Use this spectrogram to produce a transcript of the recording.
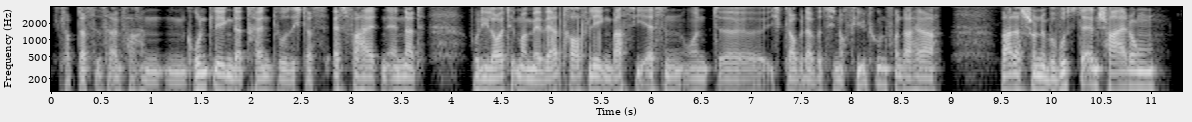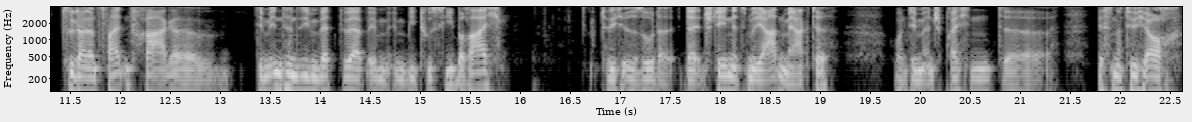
Ich glaube, das ist einfach ein, ein, grundlegender Trend, wo sich das Essverhalten ändert, wo die Leute immer mehr Wert drauf legen, was sie essen. Und äh, ich glaube, da wird sich noch viel tun. Von daher war das schon eine bewusste Entscheidung. Zu deiner zweiten Frage, dem intensiven Wettbewerb im, im B2C-Bereich. Natürlich ist es so, da, da entstehen jetzt Milliardenmärkte und dementsprechend äh, ist natürlich auch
